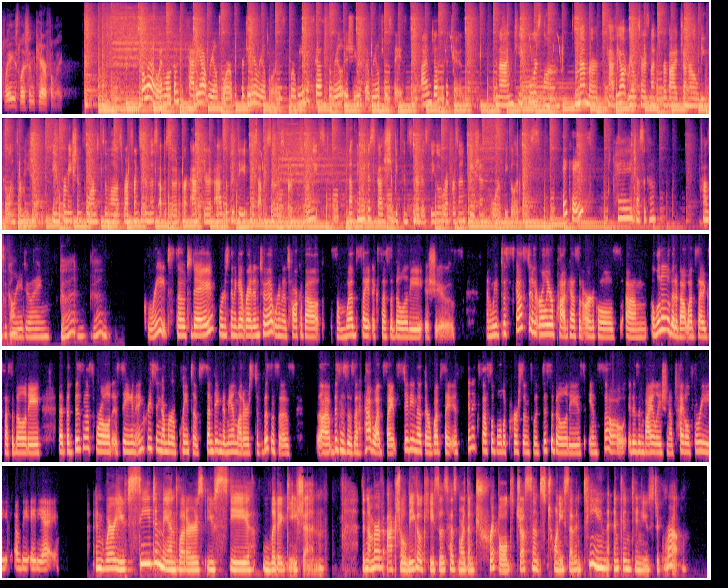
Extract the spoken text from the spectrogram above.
Please listen carefully. Hello, and welcome to Caveat Realtor with Virginia Realtors, where we discuss the real issues that realtors face. I'm Jessica Toon. And I'm Kate Borslon. Remember, Caveat Realtor is meant to provide general legal information. The information, forms, and laws referenced in this episode are accurate as of the date this episode is first released. Nothing we discuss should be considered as legal representation or legal advice. Hey, Kate. Hey, Jessica. How's it going? How are you doing? Good, good. Great. So today we're just going to get right into it. We're going to talk about some website accessibility issues. And we've discussed in earlier podcasts and articles um, a little bit about website accessibility, that the business world is seeing an increasing number of plaintiffs sending demand letters to businesses, uh, businesses that have websites, stating that their website is inaccessible to persons with disabilities, and so it is in violation of Title III of the ADA. And where you see demand letters, you see litigation. The number of actual legal cases has more than tripled just since 2017 and continues to grow.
